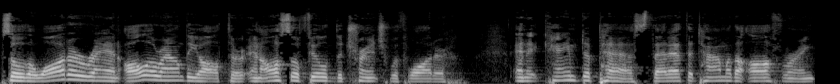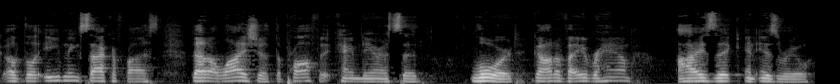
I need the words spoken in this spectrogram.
So the water ran all around the altar, and also filled the trench with water. And it came to pass that at the time of the offering of the evening sacrifice, that Elijah the prophet came near and said, Lord, God of Abraham, Isaac, and Israel,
